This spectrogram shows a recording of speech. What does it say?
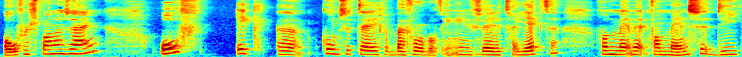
overspannen zijn. Of ik uh, kom ze tegen bijvoorbeeld in individuele trajecten van, van mensen die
